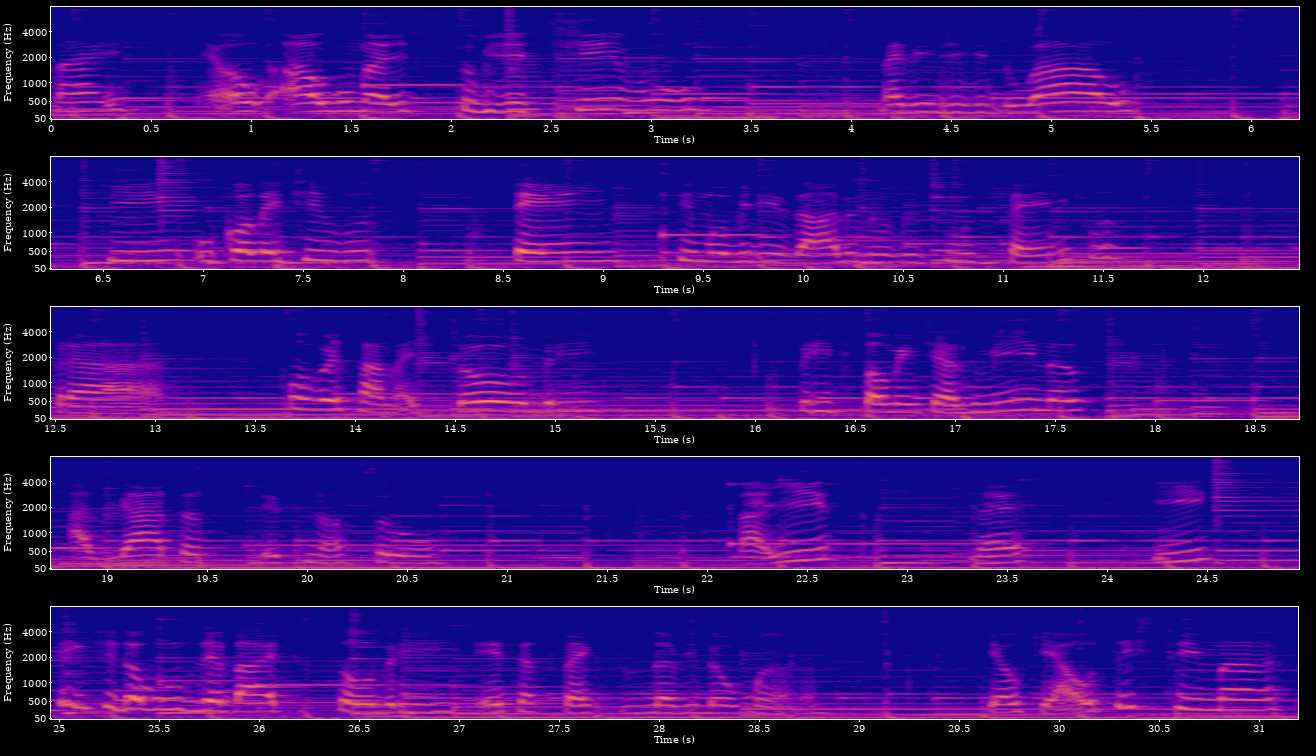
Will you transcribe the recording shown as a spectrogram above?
mas é algo mais subjetivo, mais individual, que o coletivo tem se mobilizado nos últimos tempos para conversar mais sobre, principalmente as minas, as gatas desse nosso país, né? E tem tido alguns debates sobre esse aspecto da vida humana, que é o que? A autoestima,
